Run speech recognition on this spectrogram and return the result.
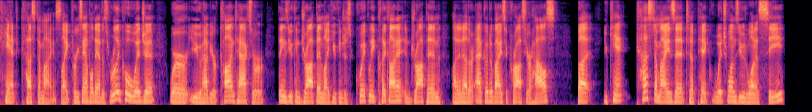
can't customize. Like, for example, they have this really cool widget where you have your contacts or things you can drop in, like you can just quickly click on it and drop in on another Echo device across your house, but you can't customize it to pick which ones you'd want to see.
